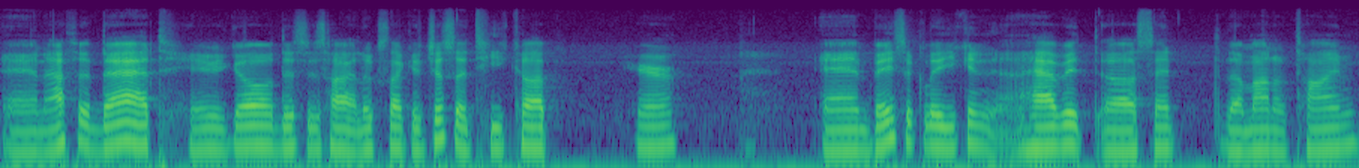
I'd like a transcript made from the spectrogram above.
And after that here you go. This is how it looks like. It's just a teacup here and basically you can have it uh, set the amount of time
